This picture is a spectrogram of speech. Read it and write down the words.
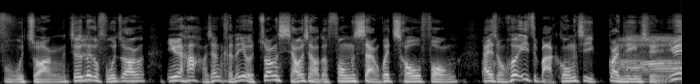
服装就是那个服装，因为它好像可能有装小小的风扇，会抽风，还有一种会一直把空气灌进去。因为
